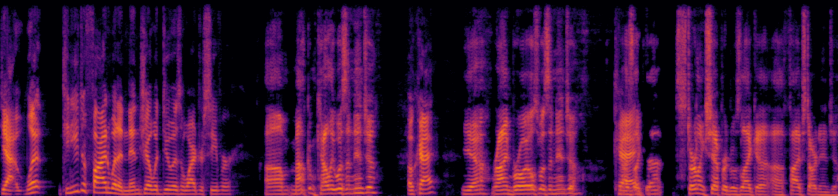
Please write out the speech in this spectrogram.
Yeah, what can you define what a ninja would do as a wide receiver? Um, Malcolm Kelly was a ninja. Okay. Yeah, Ryan Broyles was a ninja. Okay. Guys like that. Sterling Shepard was like a, a five star ninja.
